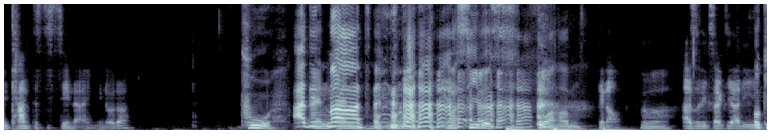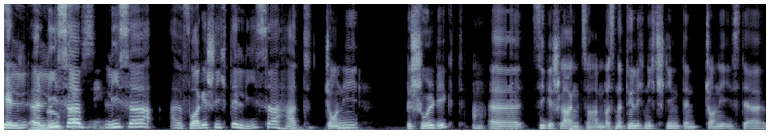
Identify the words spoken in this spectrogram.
bekannteste Szene eingehen, oder? Puh, I did Ein- not! ein massives Vorhaben. Genau. Oh. Also wie gesagt, ja, die. Okay, äh, Lisa. Lisa, äh, Vorgeschichte, Lisa hat Johnny beschuldigt, äh, sie geschlagen zu haben, was natürlich nicht stimmt, denn Johnny ist der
